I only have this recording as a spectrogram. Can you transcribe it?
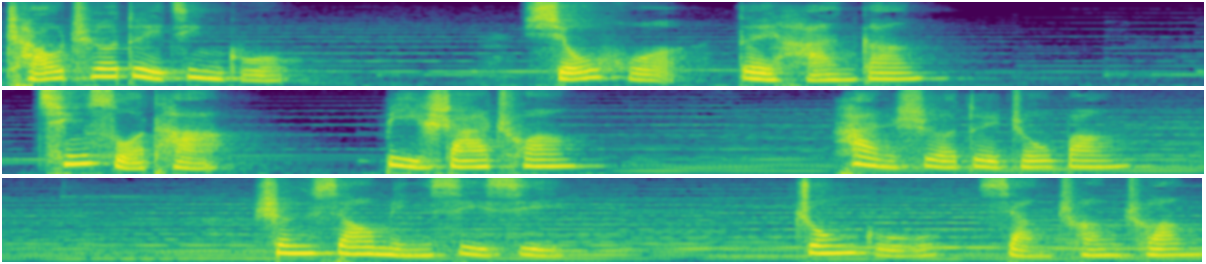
朝车对禁鼓，朽火对寒缸。青锁榻，碧纱窗，汉舍对周邦。笙箫鸣细细，钟鼓响窗窗。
